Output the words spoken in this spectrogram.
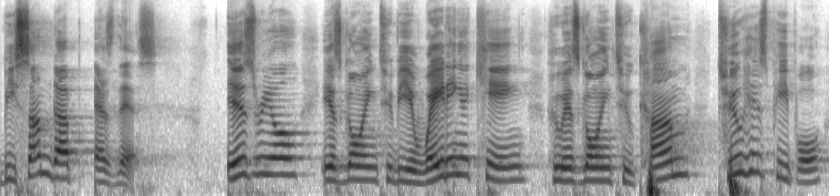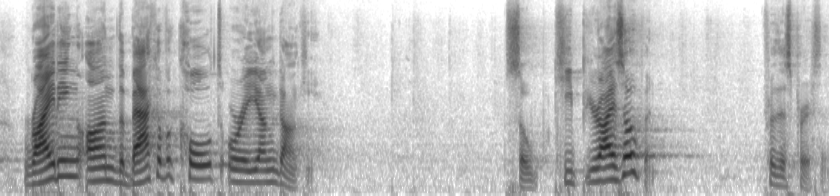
be summed up as this Israel is going to be awaiting a king who is going to come to his people riding on the back of a colt or a young donkey. So keep your eyes open for this person.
